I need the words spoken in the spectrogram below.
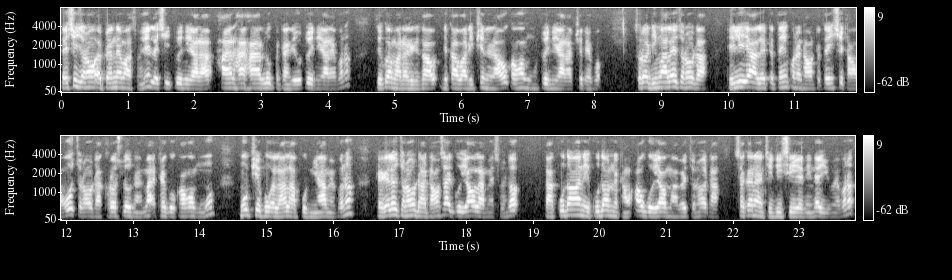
လက်ရှိကျွန်တော် uptrend ထဲမှာဆိုရင်လက်ရှိတွေ့နေရတာ higher high higher low pattern တွေကိုတွေ့နေရတယ်ပေါ့နော်ဈေးကွက်မှာဒါ recovery ဖြစ်နေတာကိုကောင်းကောင်းမွန်တွေ့နေရတာဖြစ်တယ်ပေါ့ဆိုတော့ဒီမှာလဲကျွန်တော်တို့ဒါ daily ရလဲ3သိန်း9000 3သိန်း8000ကိုကျွန်တော်တို့ဒါ cross လုပ်နိုင်မှအထက်ကိုကောင်းကောင်းမွန်မုဖြစ်ဖို့အလားအလာပိုများမယ်ပေါ့နော်တကယ်လို့ကျွန်တော်တို့ဒါ downside ကိုရောက်လာမယ်ဆိုရင်တော့ဒါ9000ကနေ9200အောက်ကိုရောက်မှာပဲကျွန်တော်တို့ဒါ second hand GDC ရဲ့အနေနဲ့ယူမယ်ပေါ့နော်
